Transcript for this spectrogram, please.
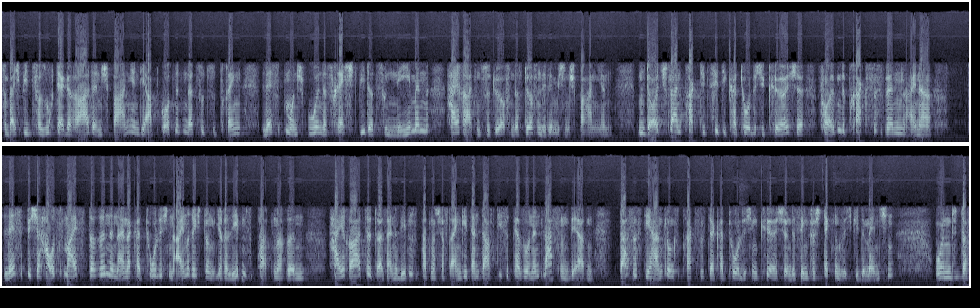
Zum Beispiel versucht er gerade in Spanien die Abgeordneten dazu zu drängen, Lesben und Schwulen das Recht wieder zu nehmen, heiraten zu dürfen. Das dürfen sie nämlich in Spanien. In Deutschland praktiziert die katholische Kirche folgende Praxis, wenn eine lesbische Hausmeisterin in einer katholischen Einrichtung ihre Lebenspartnerin heiratet, also eine Lebenspartnerschaft eingeht, dann darf diese Person entlassen werden. Das ist die Handlungspraxis der katholischen Kirche und deswegen verstecken sich viele Menschen und das,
